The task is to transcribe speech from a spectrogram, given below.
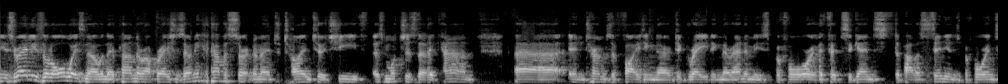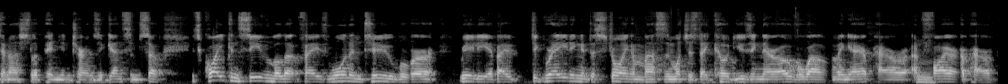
The Israelis will always know when they plan their operations, they only have a certain amount of time to achieve as much as they can uh, in terms of fighting their, degrading their enemies before, if it's against the Palestinians, before international opinion turns against them. So it's quite conceivable that phase one and two were really about degrading and destroying Hamas as much as they could using their overwhelming air power and mm. firepower.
